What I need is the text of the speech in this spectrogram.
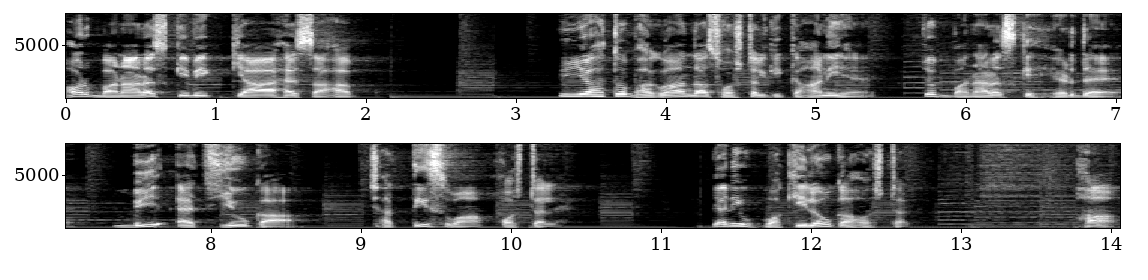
और बनारस की भी क्या है साहब? यह तो भगवान दास हॉस्टल की कहानी है, जो बनारस के हृदय बी एच यू का छत्तीसवां हॉस्टल है। यानी वकीलों का हॉस्टल। हाँ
